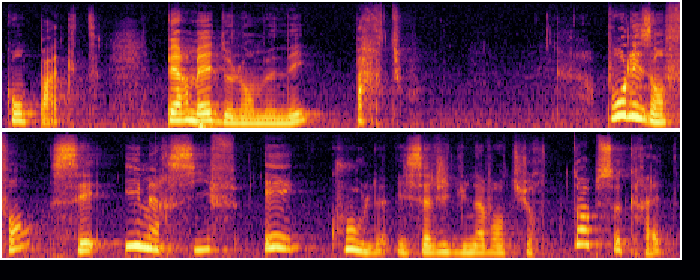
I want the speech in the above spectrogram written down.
compact permet de l'emmener partout. Pour les enfants, c'est immersif et cool. Il s'agit d'une aventure top secrète.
